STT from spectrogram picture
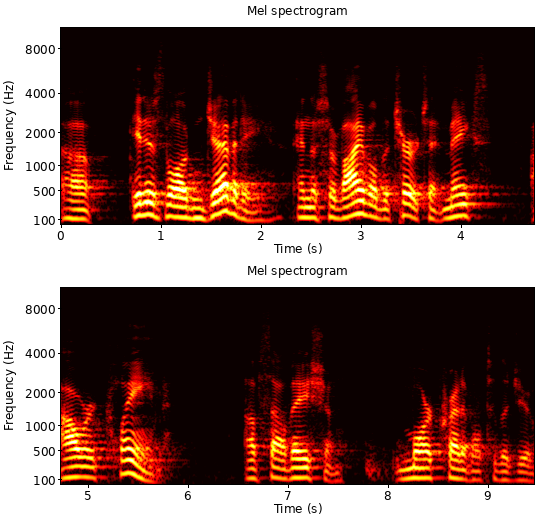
Uh, it is the longevity and the survival of the church that makes our claim of salvation more credible to the Jew.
